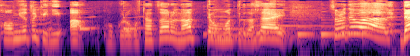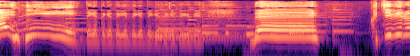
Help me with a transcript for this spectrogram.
顔見た時に、あ、ほくろが2つあるなって思ってください。それでは、第2位てけてけてけてけてけてけてけてで唇、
